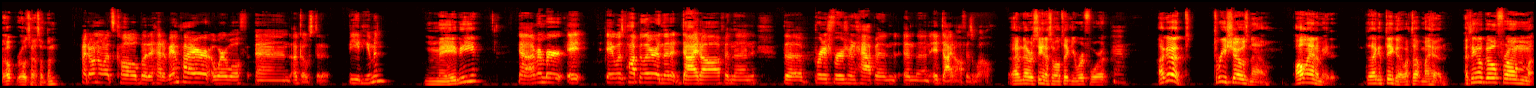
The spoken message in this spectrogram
oh Rose has something. I don't know what it's called, but it had a vampire, a werewolf, and a ghost in it. Being human? Maybe Yeah, I remember it. It was popular, and then it died off, and then the British version happened, and then it died off as well. I've never seen it, so I'll take your word for it. Yeah. I got three shows now, all animated that I can think of off the top of my head. I think I'll go from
